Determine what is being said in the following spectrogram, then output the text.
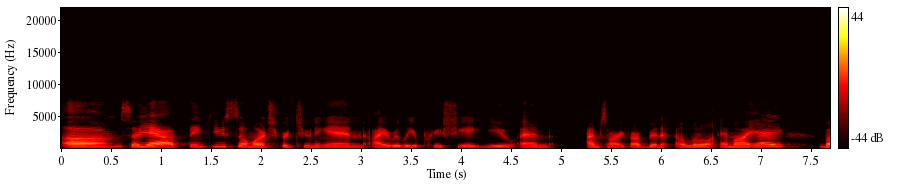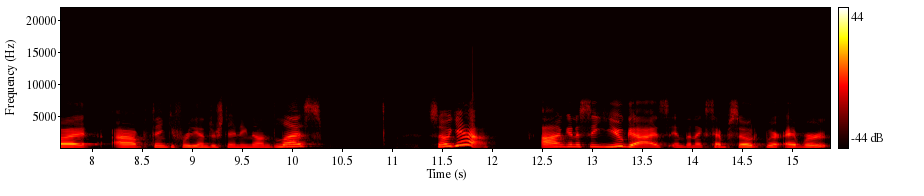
Um, so yeah, thank you so much for tuning in. I really appreciate you. And I'm sorry if I've been a little MIA, but uh, thank you for the understanding nonetheless. So yeah, I'm gonna see you guys in the next episode, wherever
